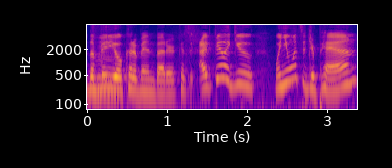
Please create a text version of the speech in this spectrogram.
the hmm. video could have been better? Because I feel like you, when you went to Japan,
